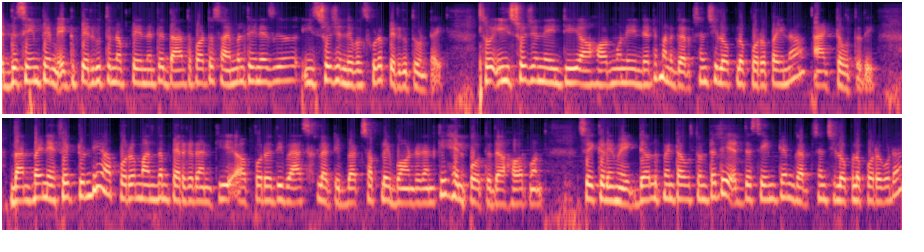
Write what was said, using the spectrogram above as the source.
at the same time egg పెరుగుతున్నప్పుడు ఏంటంటే దాంతోపాటు సైమల్టేనియస్గా ఈస్ట్రోజన్ లెవెల్స్ కూడా పెరుగుతూ ఉంటాయి. సో ఈస్ట్రోజన్ ఏంటి ఆ హార్మోన్ ఏంటంటే మన గర్భసంచి లోపల పొర పైన యాక్ట్ అవుతుంది. దానిపైన ఎఫెక్ట్ ఉండి ఆ పొర మందం పెరగడానికి ఆ పొరది వాస్కులారిటీ బ్లడ్ సప్లై బాగుండడానికి హెల్ప్ అవుతుంది ఆ హార్మోన్ సో ఇక్కడ ఏమో ఎగ్ డెవలప్మెంట్ అవుతుంటుంది. అట్ ద సేమ్ టైం గర్భసంచి లోపల పొర కూడా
